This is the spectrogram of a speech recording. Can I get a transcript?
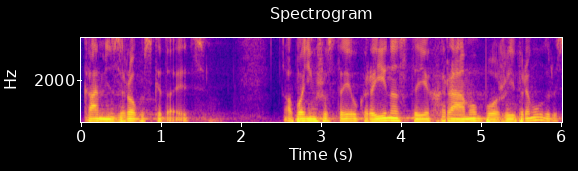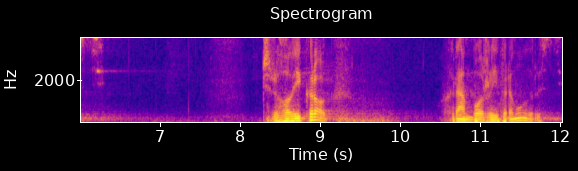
камінь з гробу скидається. А потім, що стає Україна, стає храмом Божої премудрості. Черговий крок храм Божої премудрості.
